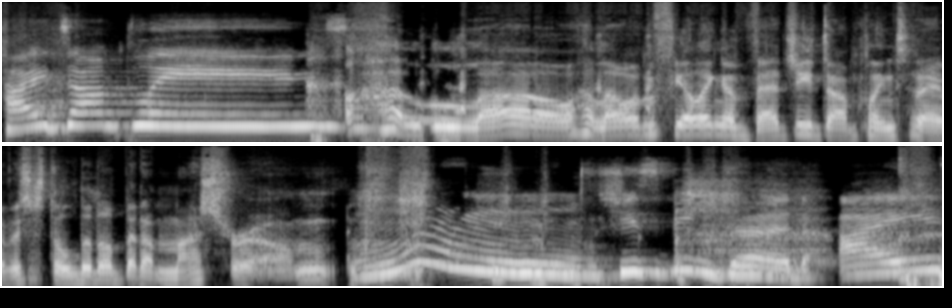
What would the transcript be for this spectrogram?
Hi, dumplings. Oh, hello. Hello. I'm feeling a veggie dumpling today with just a little bit of mushroom. Mm, she's being good. I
